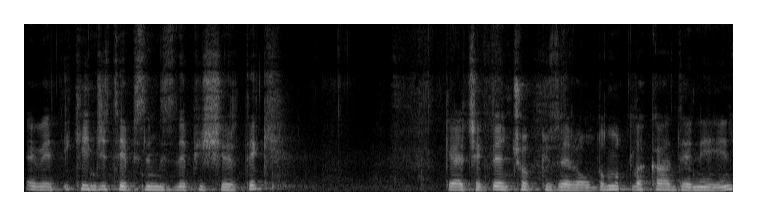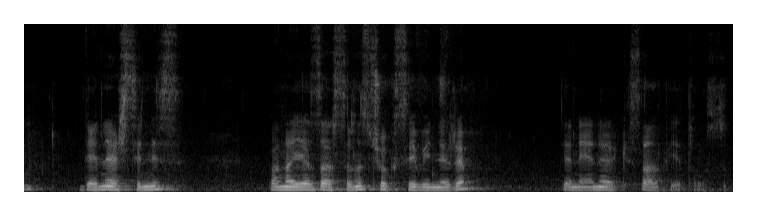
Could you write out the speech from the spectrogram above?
Evet ikinci tepsimizi de pişirdik. Gerçekten çok güzel oldu. Mutlaka deneyin. Denerseniz bana yazarsanız çok sevinirim. Deneyen herkese afiyet olsun.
